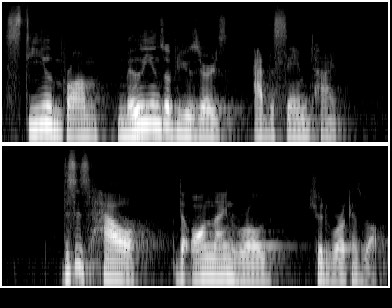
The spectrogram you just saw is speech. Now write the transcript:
steal from millions of users at the same time. This is how the online world should work as well.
